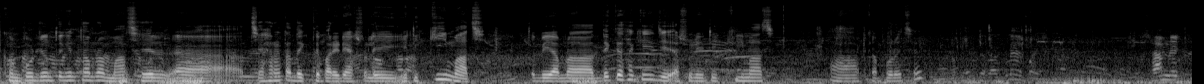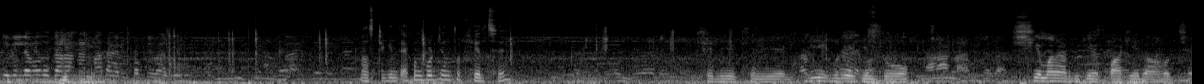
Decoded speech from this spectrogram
এখন পর্যন্ত কিন্তু আমরা মাছের চেহারাটা দেখতে পারিনি। আসলে এটি কি মাছ? তবে আমরা দেখতে থাকি যে আসলে এটি কি মাছ আটকা পড়েছে। মাছটি কিন্তু এখন পর্যন্ত খেলছে। খেলিয়ে খেলিয়ে ঘুরিয়ে ঘুরিয়ে কিন্তু সীমানার দিকে পাঠিয়ে দেওয়া হচ্ছে।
